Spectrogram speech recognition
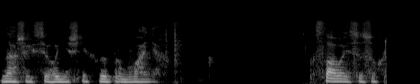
наших сьогоднішніх випробуваннях. Слава Ісусу Христу!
